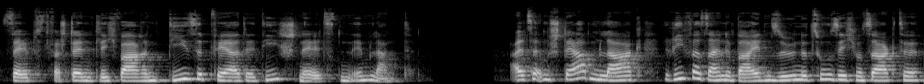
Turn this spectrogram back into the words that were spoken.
Selbstverständlich waren diese Pferde die schnellsten im Land. Als er im Sterben lag, rief er seine beiden Söhne zu sich und sagte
